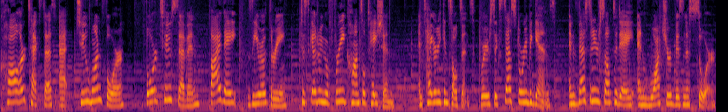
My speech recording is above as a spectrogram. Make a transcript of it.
call or text us at 214 427 5803 to schedule your free consultation. Integrity Consultants, where your success story begins. Invest in yourself today and watch your business soar.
